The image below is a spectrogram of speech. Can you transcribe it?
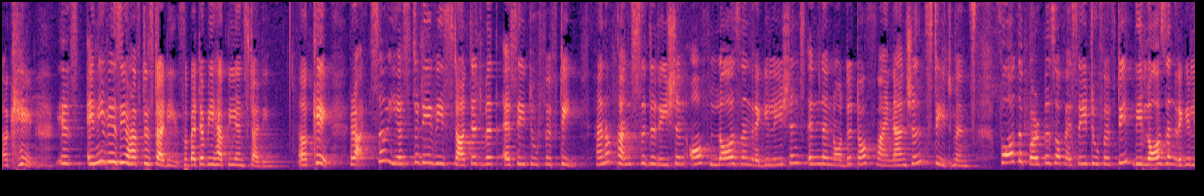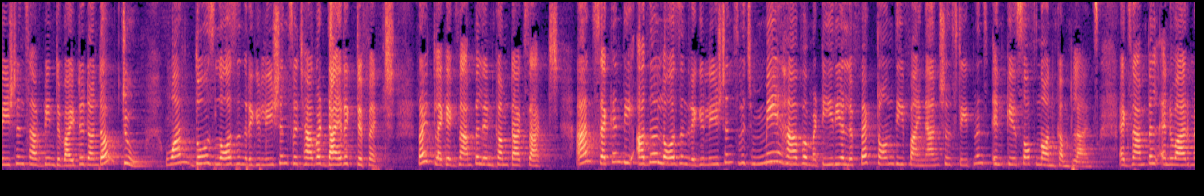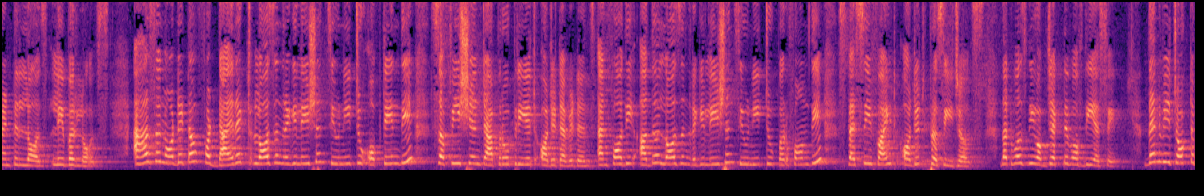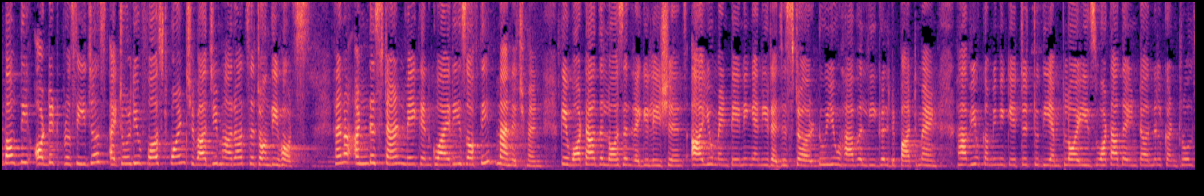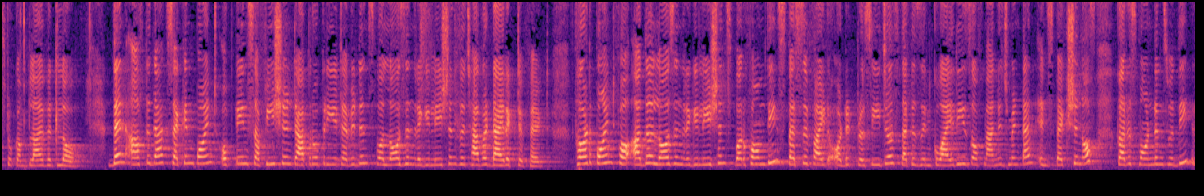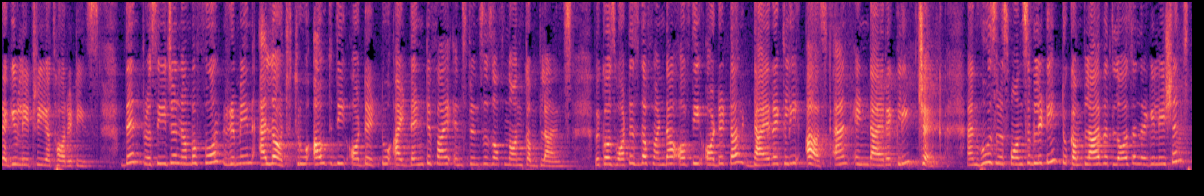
Okay. Yes anyways you have to study so better be happy and study. Okay, right. So yesterday we started with SA 250 and a consideration of laws and regulations in an audit of financial statements. For the purpose of SA 250, the laws and regulations have been divided under two. One, those laws and regulations which have a direct effect, right? Like example, Income Tax Act and second the other laws and regulations which may have a material effect on the financial statements in case of non-compliance. Example environmental laws, labor laws. As an auditor for direct laws and regulations you need to obtain the sufficient appropriate audit evidence and for the other laws and regulations you need to perform the specified audit procedures. That was the objective of the SA. Then we talked about the audit procedures. I told you first point, Shivaji Maharaj sit on the horse. And understand, make inquiries of the management. Okay, what are the laws and regulations? Are you maintaining any register? Do you have a legal department? Have you communicated to the employees? What are the internal controls to comply with law? Then after that, second point, obtain sufficient appropriate evidence for laws and regulations which have a direct effect. Third point, for other laws and regulations, perform the specified audit procedures, that is inquiries of management and inspection of correspondence with the regulatory authorities. Then procedure number four, remain alert throughout the audit to identify instances of non-compliance. Because what is the funda of the auditor? Directly ask and indirectly check. And whose responsibility to comply with laws and regulations?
